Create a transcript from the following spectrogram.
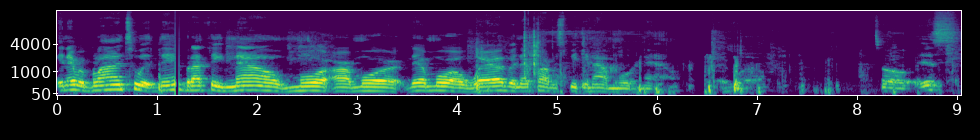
and they were blind to it then. But I think now more are more they're more aware of it, and they're probably speaking out more now as well. So it's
